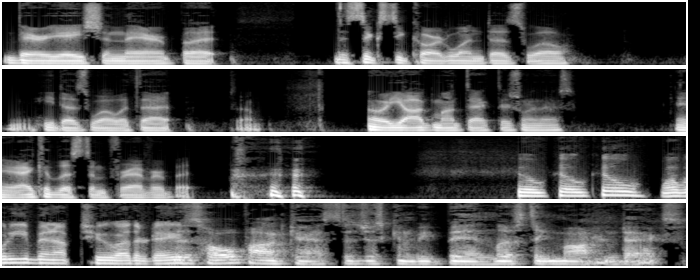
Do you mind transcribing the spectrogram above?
variation there, but the 60 card one does well. He does well with that. So, oh, a Yawgmoth deck. There's one of those. Anyway, I could list them forever, but Cool, cool, cool. Well, what have you been up to other days? this whole podcast is just going to be Ben listing modern decks.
